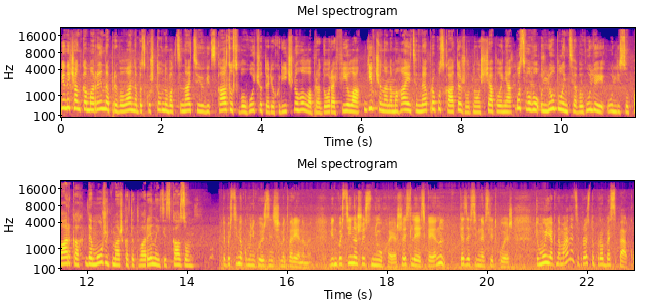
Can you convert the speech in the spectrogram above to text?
Вінничанка Марина привела на безкоштовну вакцинацію від сказу свого чотирьохрічного лабрадора Філа. Дівчина намагається не пропускати жодного щеплення, бо свого улюбленця вигулює у лісопарках, де можуть мешкати тварини зі сказом. Ти постійно комунікуєш з іншими тваринами. Він постійно щось нюхає, щось лиськає. Ну ти за всім не вслідкуєш. Тому, як на мене, це просто про безпеку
